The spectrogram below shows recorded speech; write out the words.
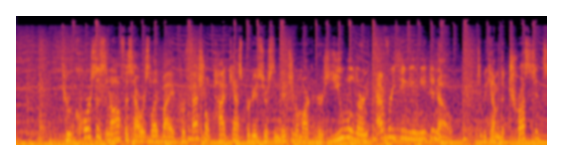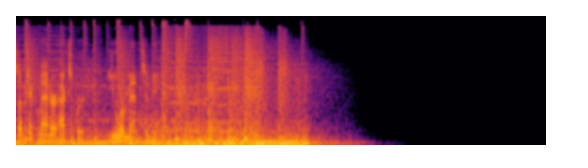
Through courses and office hours led by professional podcast producers and digital marketers, you will learn everything you need to know to become the trusted subject matter expert you were meant to be.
